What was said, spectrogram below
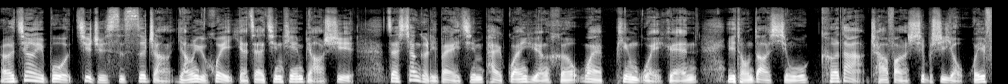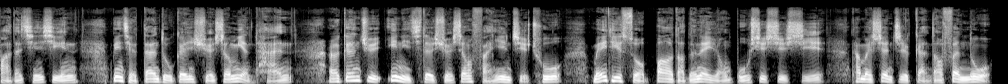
而教育部技职司司长杨宇慧也在今天表示，在上个礼拜已经派官员和外聘委员一同到刑无科大查访是不是有违法的情形，并且单独跟学生面谈。而根据印尼籍的学生反映指出，媒体所报道的内容不。是事实，他们甚至感到愤怒，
